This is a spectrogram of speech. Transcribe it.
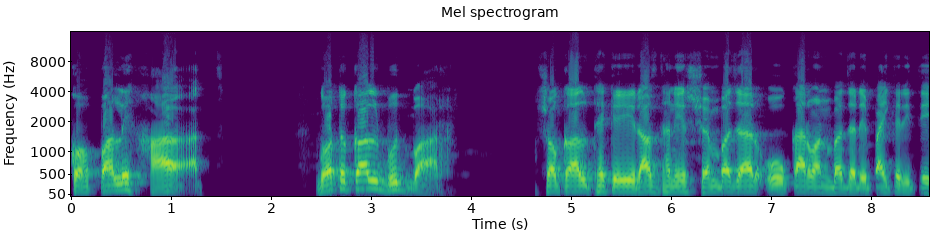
কপালে হাত। গতকাল বুধবার সকাল থেকে রাজধানীর শ্যামবাজার ও কারওয়ান বাজারে পাইকারিতে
